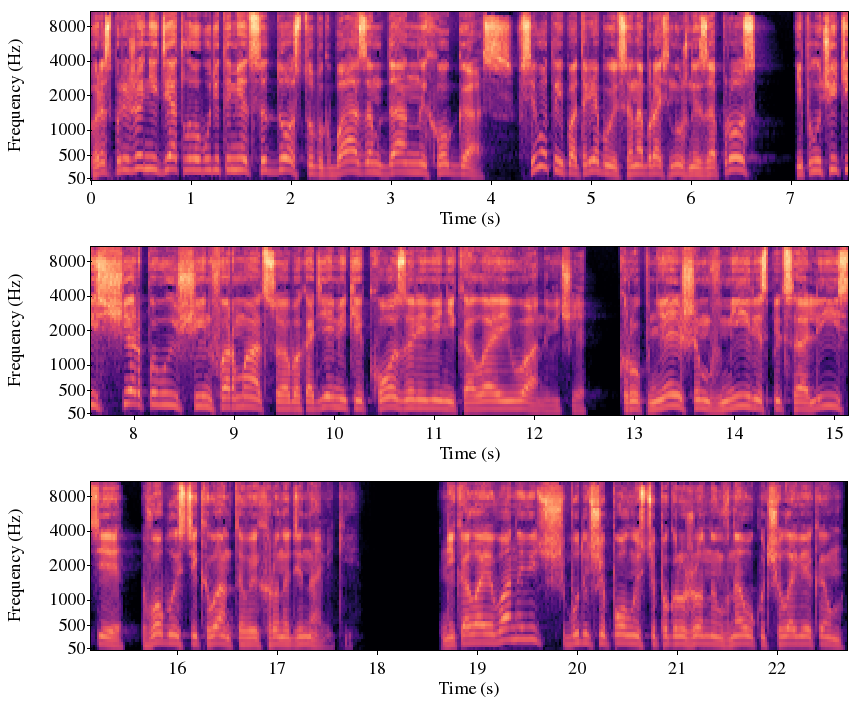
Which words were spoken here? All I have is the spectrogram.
в распоряжении Дятлова будет иметься доступ к базам данных о ГАЗ. Всего-то и потребуется набрать нужный запрос – и получить исчерпывающую информацию об академике Козыреве Николае Ивановиче, крупнейшем в мире специалисте в области квантовой хронодинамики. Николай Иванович, будучи полностью погруженным в науку человеком,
